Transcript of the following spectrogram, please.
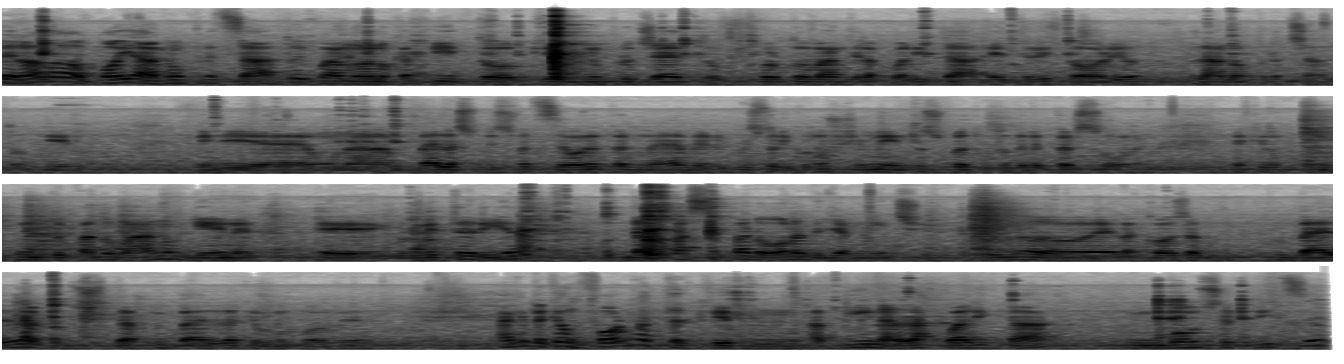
però poi hanno apprezzato e quando hanno capito che il mio progetto porta avanti la qualità e il territorio l'hanno abbracciato a pieno. Quindi è una bella soddisfazione per me avere questo riconoscimento soprattutto delle persone, perché appunto il padovano viene eh, in gourmetteria dal passaparola degli amici, quello è la cosa più bella, la pubblicità più bella che uno può avere. Anche perché è un format che mh, abbina la qualità, un buon servizio,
